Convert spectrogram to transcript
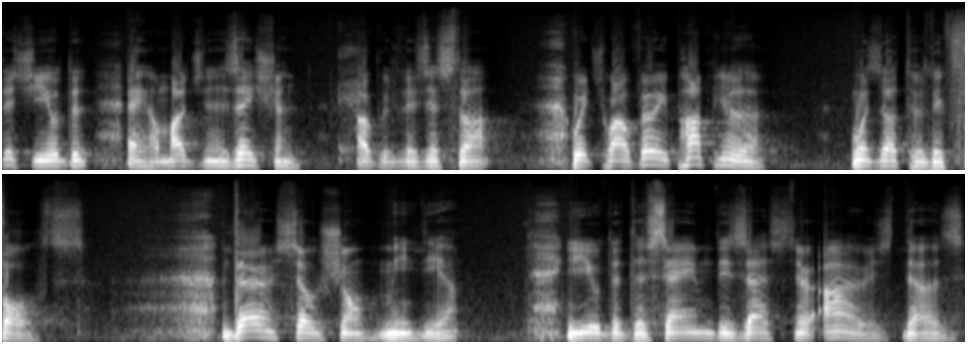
this yielded a homogenization of religious thought, which, while very popular, was utterly false. Their social media yielded the same disaster ours does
